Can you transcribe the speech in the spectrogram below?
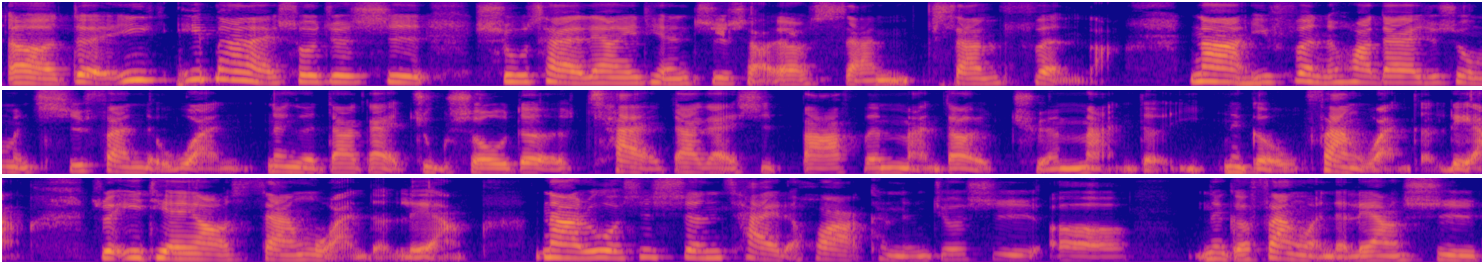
呃，对，一一般来说就是蔬菜量一天至少要三三份啦。那一份的话，大概就是我们吃饭的碗，那个大概煮熟的菜大概是八分满到全满的那个饭碗的量，所以一天要三碗的量。那如果是生菜的话，可能就是呃。那个饭碗的量是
